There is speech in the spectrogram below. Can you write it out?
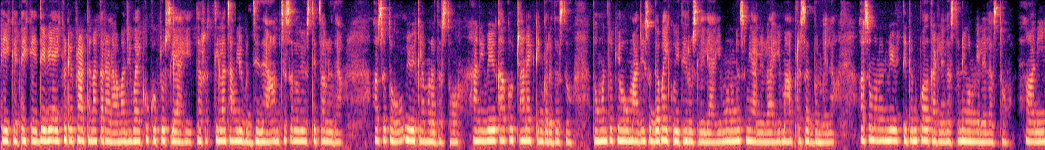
ठीक आहे ठीक आहे. देवी आईकडे प्रार्थना करा ना. माझी बायको खूप रुसली आहे तर तिला चांगली बुद्धी द्या. आमचं सगळं व्यवस्थित चालू द्या. असं तो विवेकला म्हणत असतो. आणि विवेक हा खूप छान ॲक्टिंग करत असतो. तो म्हणतो की हो माझीसुद्धा बायको इथे रुसलेली आहे. म्हणूनच मी आलेलो आहे महाप्रसाद बनवायला. असं म्हणून विवेक तिथून पळ काढलेला असतो निघून गेलेला असतो. आणि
